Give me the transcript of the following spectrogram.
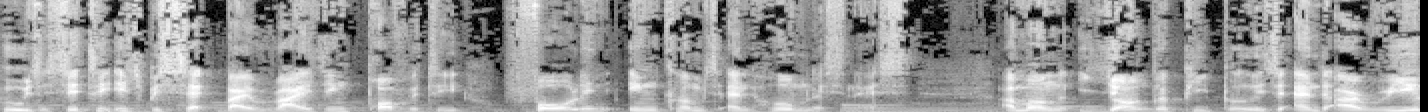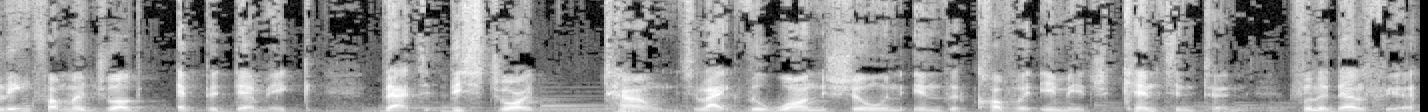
whose city is beset by rising poverty, falling incomes, and homelessness among younger peoples, and are reeling from a drug epidemic that destroyed towns like the one shown in the cover image, Kensington, Philadelphia,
